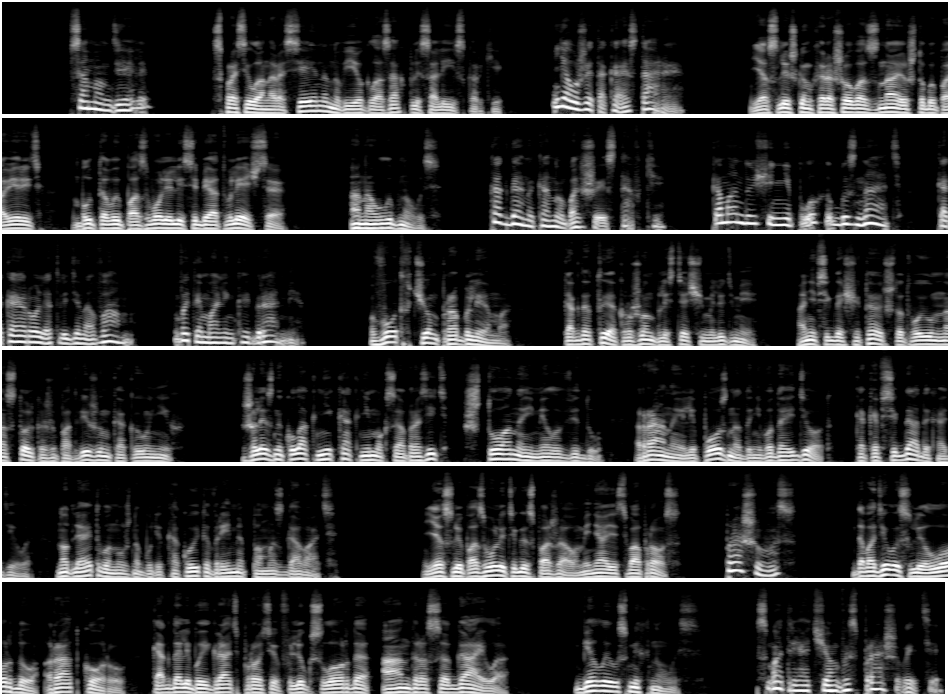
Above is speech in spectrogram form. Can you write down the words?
«В самом деле?» — спросила она рассеянно, но в ее глазах плясали искорки. «Я уже такая старая». «Я слишком хорошо вас знаю, чтобы поверить, будто вы позволили себе отвлечься». Она улыбнулась. «Когда на кону большие ставки, командующий неплохо бы знать, Какая роль отведена вам в этой маленькой драме?» «Вот в чем проблема. Когда ты окружен блестящими людьми, они всегда считают, что твой ум настолько же подвижен, как и у них». Железный кулак никак не мог сообразить, что она имела в виду. Рано или поздно до него дойдет, как и всегда доходило, но для этого нужно будет какое-то время помозговать. «Если позволите, госпожа, у меня есть вопрос». «Прошу вас». Доводилось ли лорду Радкору когда-либо играть против люкс-лорда Андроса Гайла?» Белая усмехнулась. «Смотря о чем вы спрашиваете.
